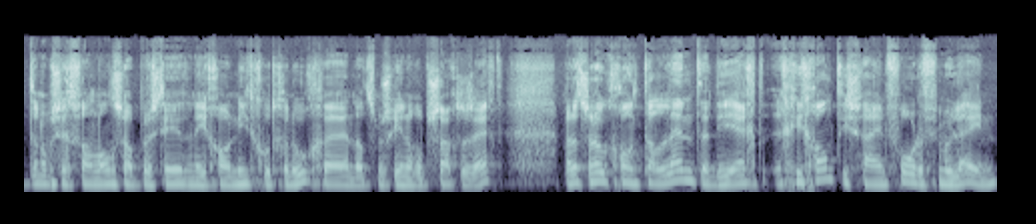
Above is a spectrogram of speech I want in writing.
ten opzichte van Alonso presteerde hij gewoon niet goed genoeg. Eh, En dat is misschien nog op zacht gezegd. Maar dat zijn ook gewoon talenten die echt gigantisch zijn voor de Formule 1.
